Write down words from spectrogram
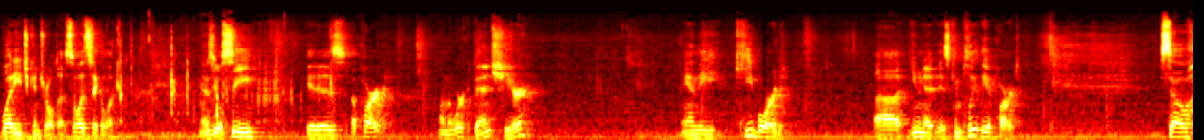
what each control does. So let's take a look. As you'll see, it is apart on the workbench here. And the keyboard uh, unit is completely apart. So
